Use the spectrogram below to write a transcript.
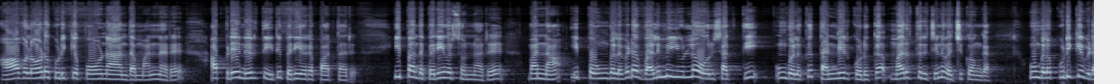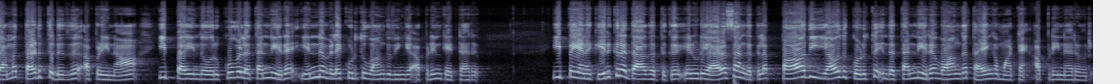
ஆவலோடு குடிக்க போன அந்த மன்னர் அப்படியே நிறுத்திட்டு பெரியவரை பார்த்தாரு. இப்போ அந்த பெரியவர் சொன்னார் மன்னா இப்போ உங்களை விட வலிமையுள்ள ஒரு சக்தி உங்களுக்கு தண்ணீர் கொடுக்க மறுத்துருச்சுன்னு வச்சுக்கோங்க. உங்களை குடிக்க விடாமல் தடுத்துடுது அப்படின்னா இப்போ இந்த ஒரு குவளை தண்ணீரை என்ன விலை கொடுத்து வாங்குவீங்க அப்படின்னு கேட்டார். இப்போ எனக்கு இருக்கிற தாகத்துக்கு என்னுடைய அரசாங்கத்தில் பாதியாவது கொடுத்து இந்த தண்ணீரை வாங்க தயங்க மாட்டேன் அப்படின்னார் அவர்.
